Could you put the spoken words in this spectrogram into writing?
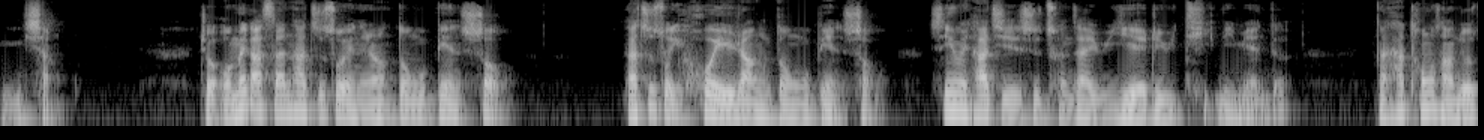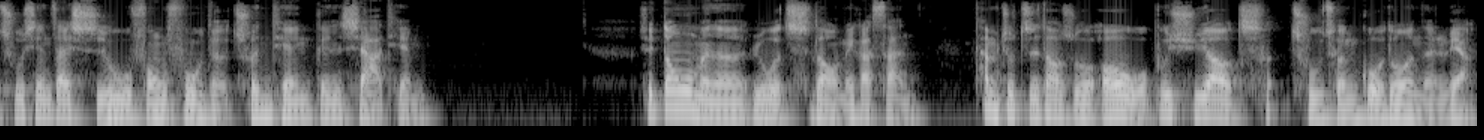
影响。就 omega 三它之所以能让动物变瘦，它之所以会让动物变瘦，是因为它其实是存在于叶绿体里面的。那它通常就出现在食物丰富的春天跟夏天。所以动物们呢，如果吃到 omega 三，他们就知道说，哦，我不需要储储存过多的能量。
